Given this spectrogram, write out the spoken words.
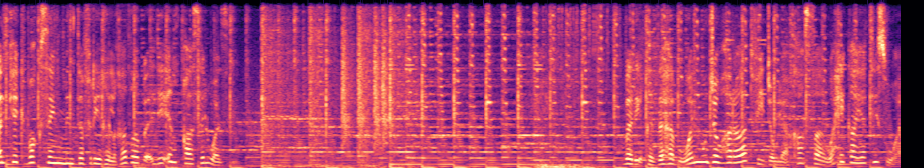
الكيك بوكسينج من تفريغ الغضب لإنقاص الوزن بريق الذهب والمجوهرات في جولة خاصة وحكاية صور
